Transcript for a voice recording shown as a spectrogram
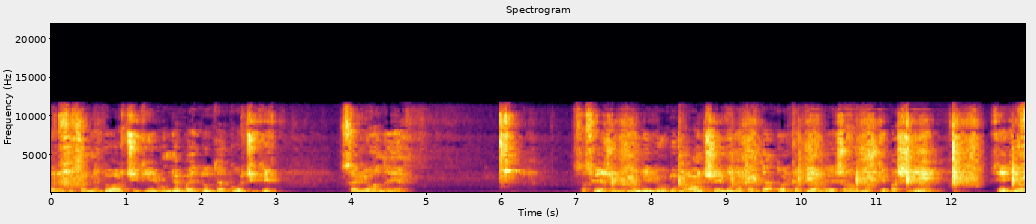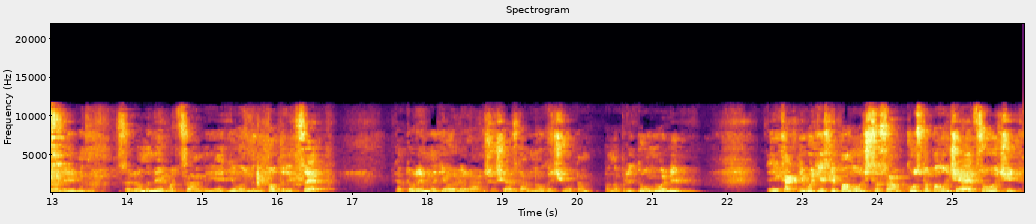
Нарежу помидорчики. У меня пойдут огурчики соленые. Со свежими мы не любим. Раньше, именно когда только первые шаурмушки пошли, все делали именно солеными огурцами. Я делаю именно тот рецепт, который именно делали раньше. Сейчас да, много чего там понапридумывали. И как-нибудь, если получится, сам вкусно получается очень.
